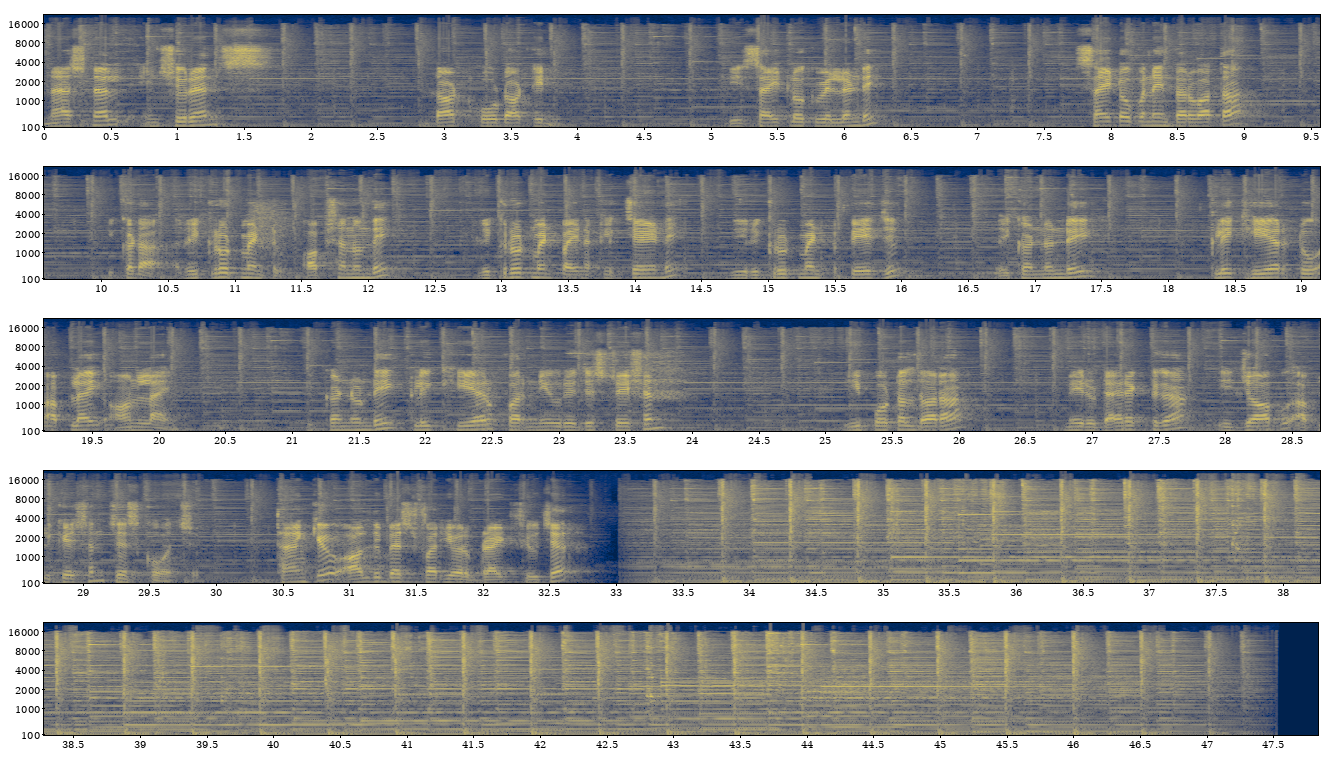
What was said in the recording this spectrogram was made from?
national insurance dot co dot in ఈ సైట్లోకి వెళ్ళండి. సైట్ ఓపెన్ అయిన తర్వాత ఇక్కడ రిక్రూట్మెంట్ ఆప్షన్ ఉంది. రిక్రూట్మెంట్ పైన క్లిక్ చేయండి. ఈ రిక్రూట్మెంట్ పేజ్ ఇక్కడ నుండి click here to apply online ఇక్కడ నుండి click here for new registration ఈ పోర్టల్ ద్వారా మీరు డైరెక్ట్గా ఈ జాబ్ అప్లికేషన్ చేసుకోవచ్చు. Thank you all the best for your bright future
